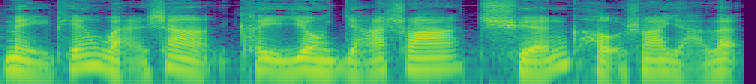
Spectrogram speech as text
每天晚上可以用牙刷全口刷牙了。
